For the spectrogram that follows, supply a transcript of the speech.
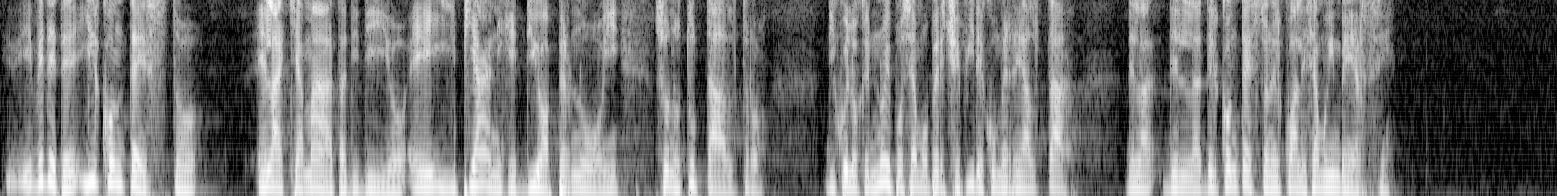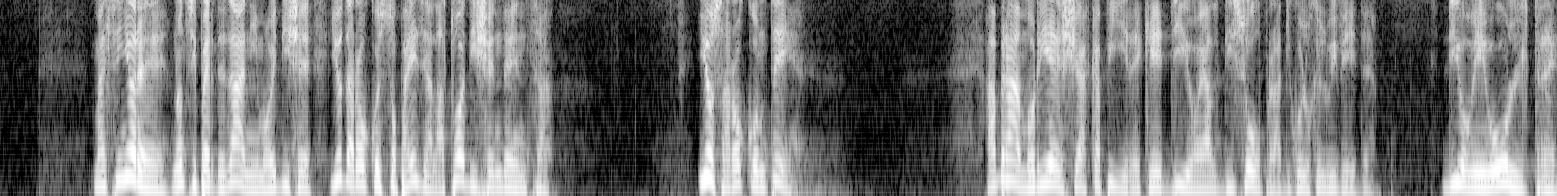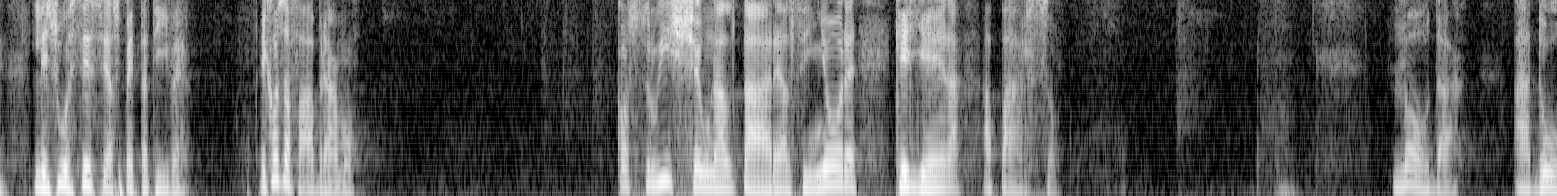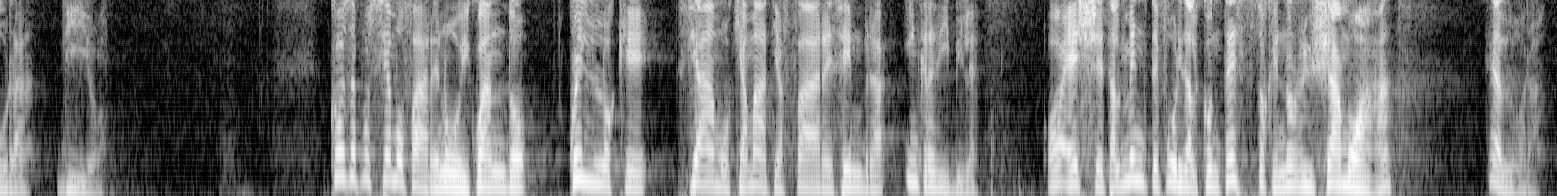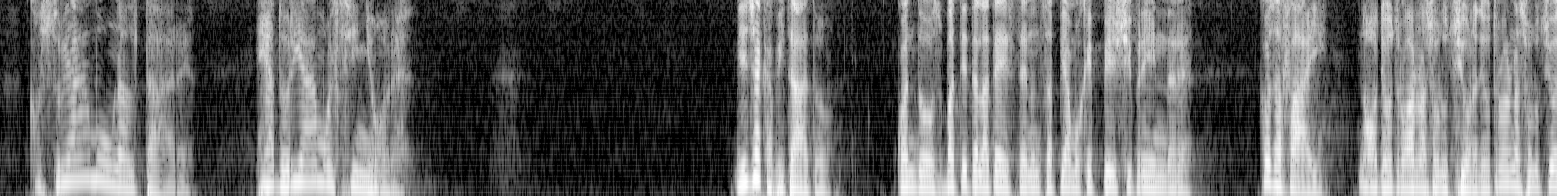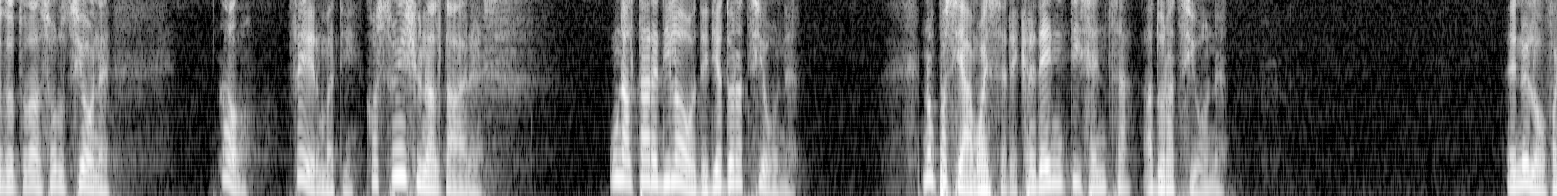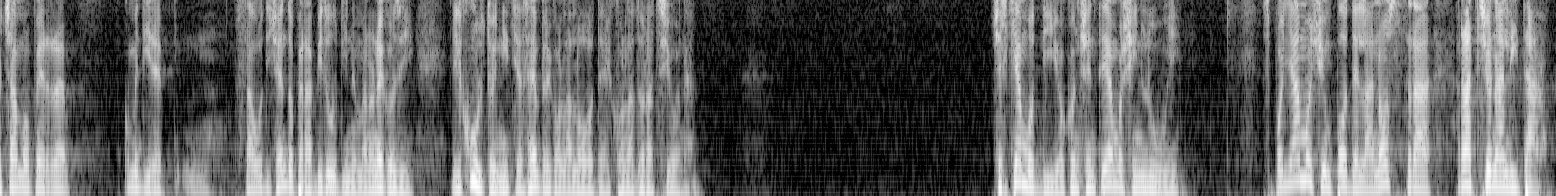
Vedete, il contesto e la chiamata di Dio e i piani che Dio ha per noi sono tutt'altro di quello che noi possiamo percepire come realtà della, del, del contesto nel quale siamo immersi. Ma il Signore non si perde d'animo e dice, io darò questo paese alla tua discendenza, io sarò con te. Abramo riesce a capire che Dio è al di sopra di quello che lui vede. Dio è oltre le sue stesse aspettative. E cosa fa Abramo? costruisce un altare al Signore che gli era apparso. Loda, adora Dio. Cosa possiamo fare noi quando quello che siamo chiamati a fare sembra incredibile o esce talmente fuori dal contesto che non riusciamo a? E allora costruiamo un altare e adoriamo il Signore. Vi è già capitato quando sbattete la testa e non sappiamo che pesci prendere? Cosa fai? No, devo trovare una soluzione, devo trovare una soluzione, devo trovare una soluzione. No, fermati, costruisci un altare, un altare di lode, di adorazione. Non possiamo essere credenti senza adorazione. E noi lo facciamo per, come dire, stavo dicendo per abitudine, ma non è così. Il culto inizia sempre con la lode con l'adorazione. Cerchiamo Dio, concentriamoci in Lui, spogliamoci un po' della nostra razionalità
